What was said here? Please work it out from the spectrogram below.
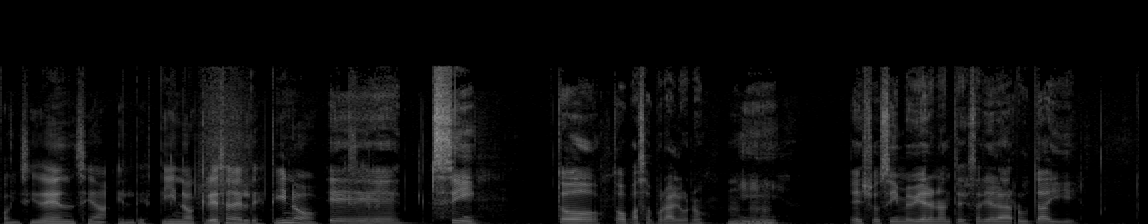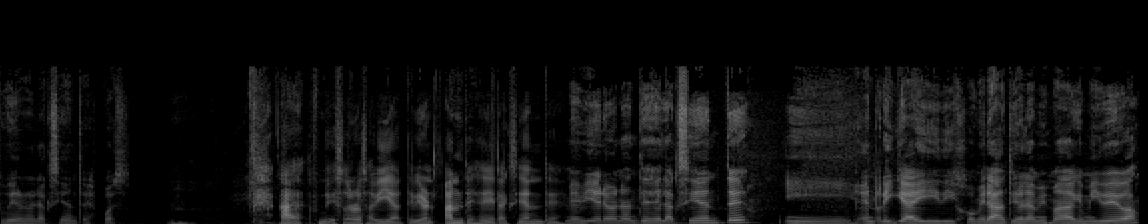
coincidencia, el destino, ¿crees en el destino? Decir, Eh, sí, todo, todo pasa por algo, ¿no? Y ellos sí me vieron antes de salir a la ruta y tuvieron el accidente después. ah, eso no lo sabía, ¿te vieron antes del accidente? Me vieron antes del accidente y Enrique ahí dijo, mirá, tiene la misma edad que mi beba.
